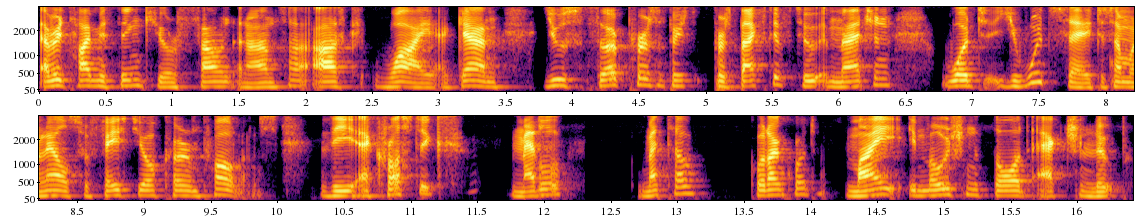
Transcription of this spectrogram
Every time you think you've found an answer, ask why again. Use third person perspective to imagine what you would say to someone else who faced your current problems. The acrostic metal, metal, quote unquote, my emotion, thought, action loop.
